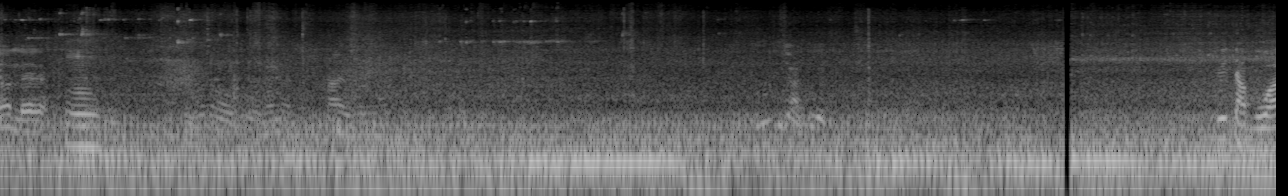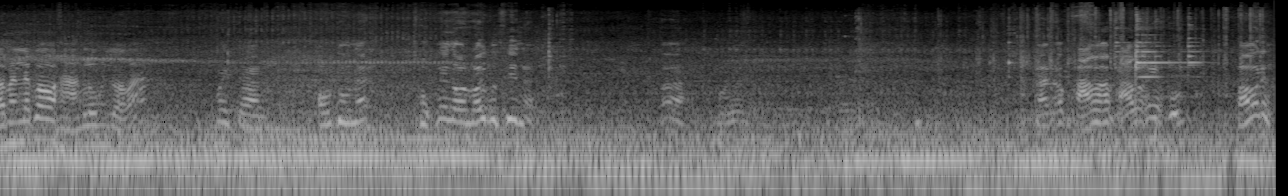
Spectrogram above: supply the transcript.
ยอดเลยอืมกูอ พี่จับหัวมันแล้วก็หางลงก่อนวะไม่การเอาตรงนั้นฉกแน่นอนร้อยเปอร์เซ็นต์อะอ่าการเอาขามาขามาให้ผมขาเลย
